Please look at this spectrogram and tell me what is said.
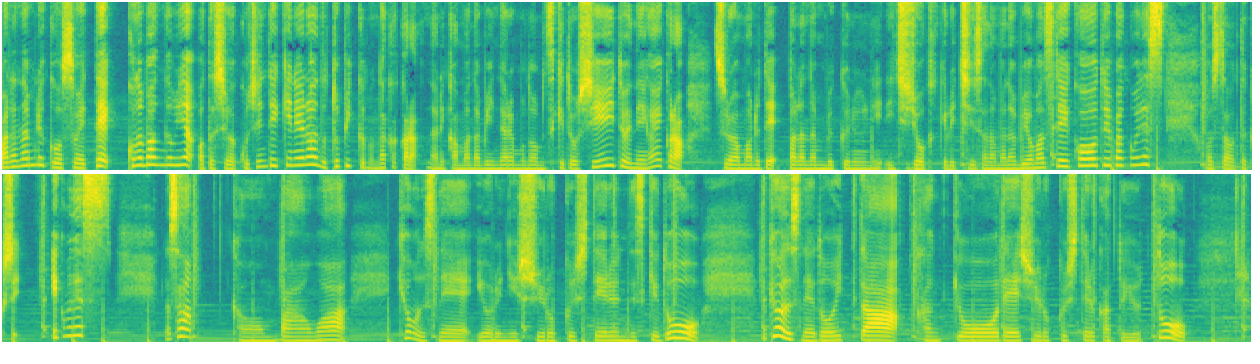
バナナミルクを添えて、この番組は私が個人的に選んだトピックの中から何か学びになるものを見つけてほしいという願いから、それはまるでバナナミルクのように日常をかける小さな学びを混ぜていこうという番組です。ホストは私、エクメです。皆さん、こんばんは。今日もですね、夜に収録しているんですけど、今日はですね、どういった環境で収録しているかというと、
